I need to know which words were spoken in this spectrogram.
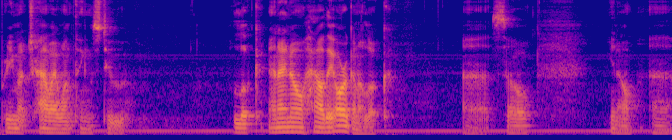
pretty much how I want things to look, and I know how they are going to look. Uh, so, you know, uh,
